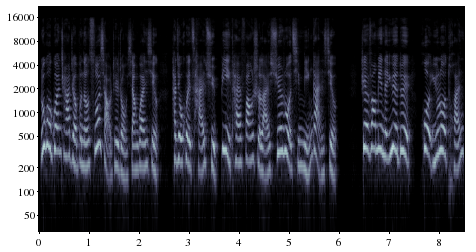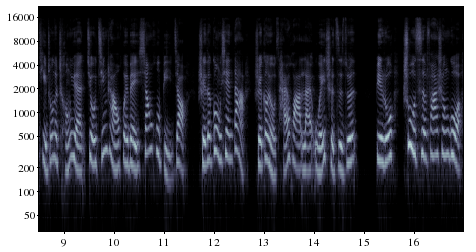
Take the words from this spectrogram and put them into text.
如果观察者不能缩小这种相关性，他就会采取避开方式来削弱其敏感性。这方面的乐队或娱乐团体中的成员就经常会被相互比较，谁的贡献大，谁更有才华来维持自尊。比如数次发生过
